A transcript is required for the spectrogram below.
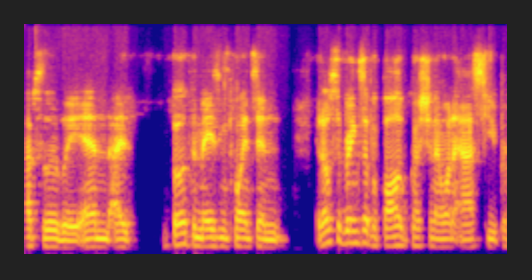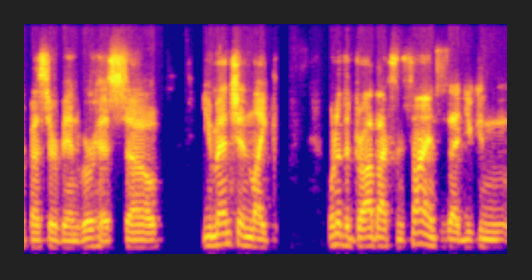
absolutely and i both amazing points and it also brings up a follow-up question i want to ask you professor van Voorhis so you mentioned like one of the drawbacks in science is that you can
